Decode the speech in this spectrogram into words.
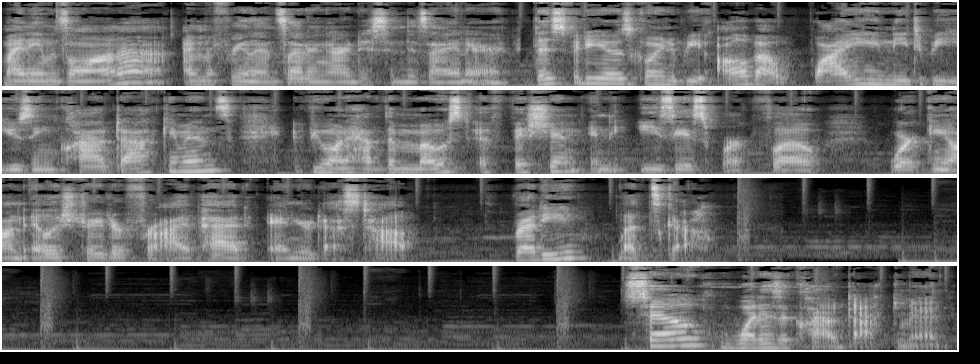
My name is Alanna. I'm a freelance lettering artist and designer. This video is going to be all about why you need to be using cloud documents if you want to have the most efficient and easiest workflow working on Illustrator for iPad and your desktop. Ready? Let's go. So, what is a cloud document?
